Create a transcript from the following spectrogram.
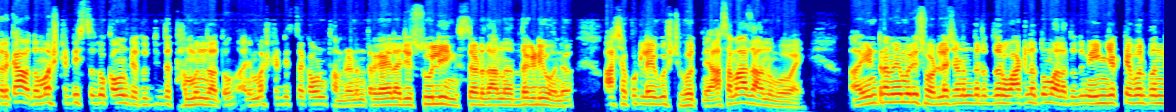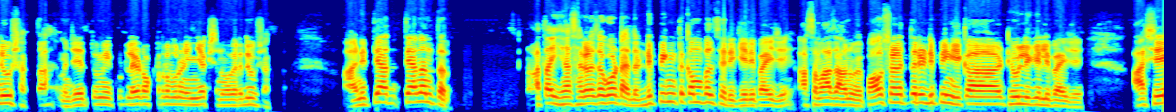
तर काय होतं मस्टडीसचा जो काउंट येतो तिथं थांबून जातो आणि मस्टडीसचा काउंट थांबल्यानंतर गायला जी सुलिंग सड जाणं दगडी होणं अशा कुठल्याही गोष्टी होत नाही. असा माझा अनुभव आहे. इंट्रा मेमरी सोडल्याच्या नंतर जर वाटलं तुम्हाला तर तुम्ही इंजेक्टेबल पण देऊ शकता. म्हणजे तुम्ही कुठल्याही डॉक्टर बोलून इंजेक्शन वगैरे देऊ शकता. आणि त्या त्यानंतर आता ह्या सगळ्या ज्या आहे आहेत डिपिंग तर कंपल्सरी केली पाहिजे. असा माझा अनुभव आहे. पावसाळ्यात तरी डिपिंग ही ठेवली गेली पाहिजे. असे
